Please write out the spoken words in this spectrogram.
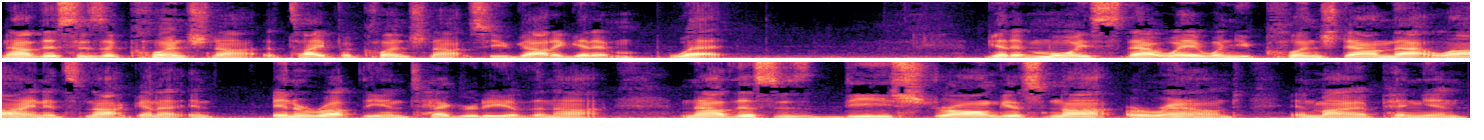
Now this is a clinch knot, a type of clinch knot, so you gotta get it wet get it moist. That way, when you clinch down that line, it's not gonna in interrupt the integrity of the knot. Now, this is the strongest knot around, in my opinion.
